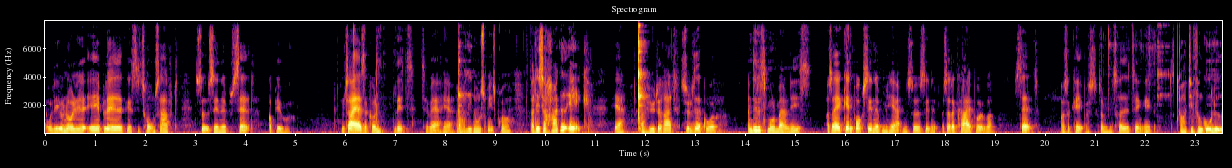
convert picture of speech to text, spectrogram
olivenolie, æbleeddike, citronsaft, sød sennep, salt og peber. Nu tager jeg altså kun lidt til hver her. Bare lige nogle smagsprøver. Og det er så hakket æg. Ja, og hytteret, syltet agurk og en lille smule mayonnaise. Og så har jeg genbrugt sennepen her, den søde sennep. Og så er der kajepulver, salt og så kapers som den tredje ting, ikke? Åh, oh, de har fået en god lyd.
